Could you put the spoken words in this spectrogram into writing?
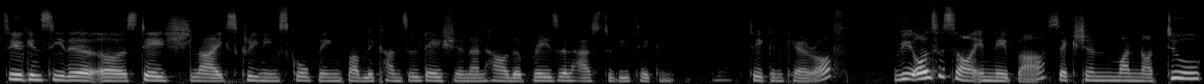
So you can see the uh, stage like screening, scoping, public consultation and how the appraisal has to be taken, taken care of. We also saw in NEPA section 102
